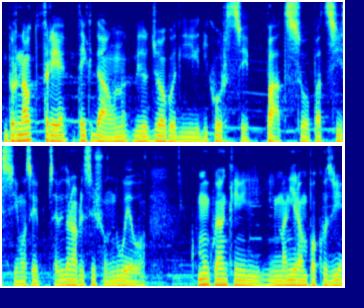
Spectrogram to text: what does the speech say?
Burnout 3 Takedown, videogioco di, di corse pazzo, pazzissimo. Se, se avete una PlayStation 2 o comunque anche in, maniera un po' così,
